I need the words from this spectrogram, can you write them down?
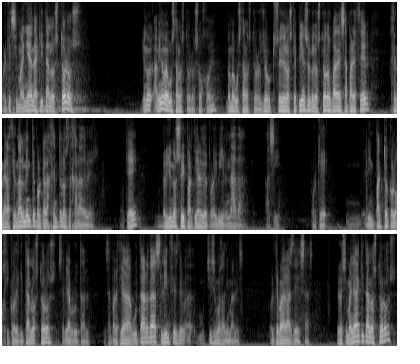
Porque si mañana quitan los toros, no- a mí no me gustan los toros, ojo, ¿eh? No me gustan los toros. Yo soy de los que pienso que los toros van a desaparecer generacionalmente porque la gente los dejará de ver, ¿ok? Pero yo no soy partidario de prohibir nada así, porque mm, el impacto ecológico de quitar los toros sería brutal. Desaparecían butardas, linces, de, muchísimos animales, por el tema de las dehesas. Pero si mañana quitan los toros,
